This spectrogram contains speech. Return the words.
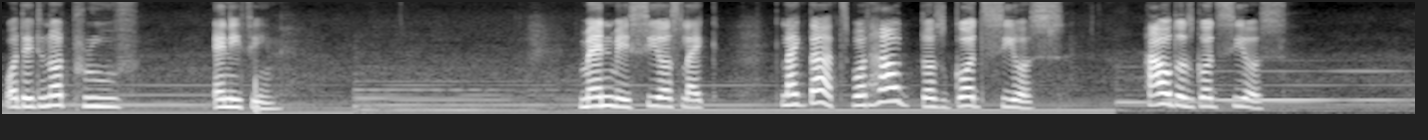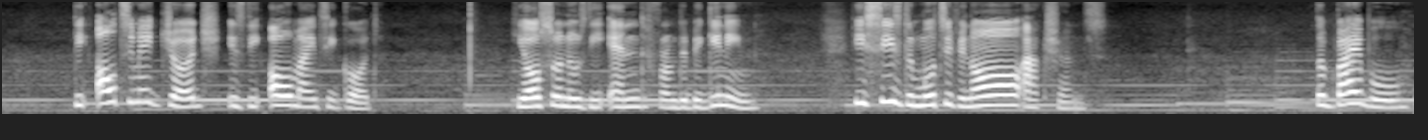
but they do not prove anything. Men may see us like like that. But how does God see us? How does God see us? The ultimate judge is the Almighty God. He also knows the end from the beginning. He sees the motive in all actions. The Bible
